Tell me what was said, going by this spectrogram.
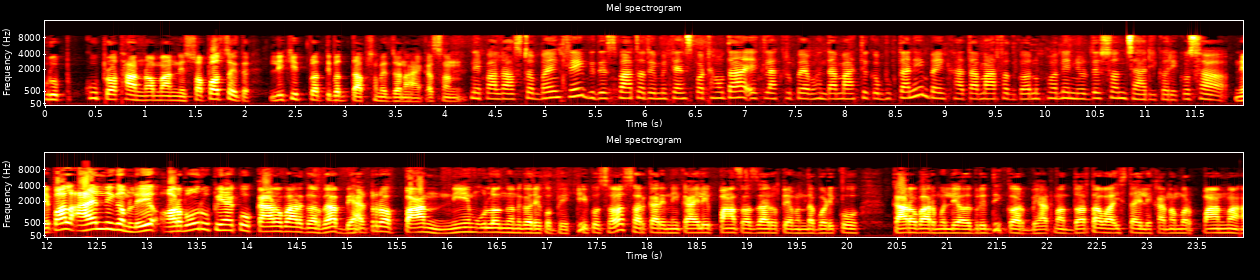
कुप्रथा नमान्ने शपथसहित लिखित प्रतिबद्धता समेत जनाएका छन्। नेपाल राष्ट्र बैंकले विदेशबाट रेमिटेन्स पठाउँदा एक लाख रूपियाँ भन्दा माथिको भुक्तानी बैंक खाता मार्फत गर्नुपर्ने निर्देशन जारी गरेको छ। नेपाल आयल निगमले अरबौं रूपियाँको कारोबार गर्दा भ्याट र पान नियम उल्लंघन गरेको भेटिएको छ। सरकारी निकायले पाँच हजार रूपियाँ भन्दा बढीको कारोबार मूल्य अभिवृद्धि कर भ्याटमा दर्ता वा स्थायी लेखा नम्बर पानमा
